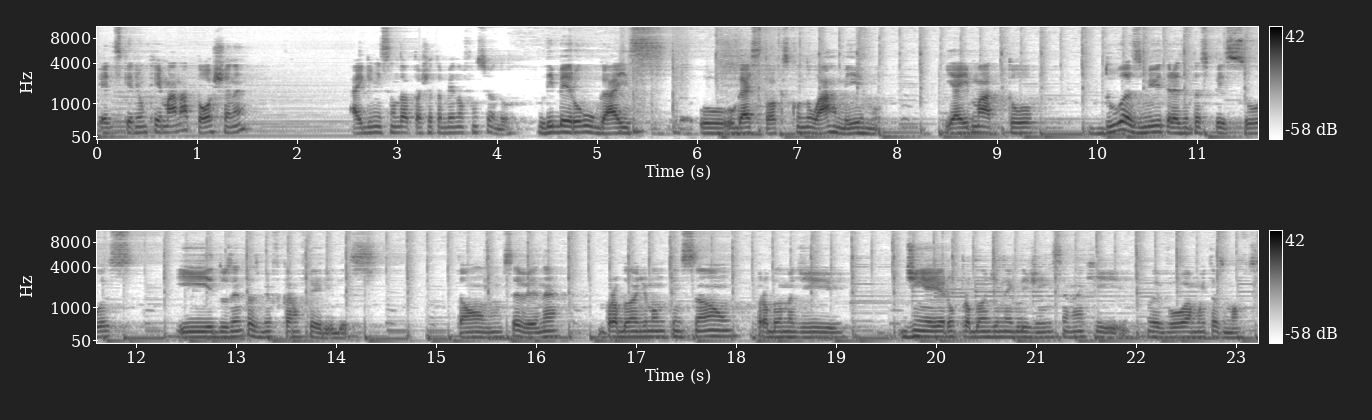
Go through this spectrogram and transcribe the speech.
eles queriam queimar na tocha, né? A ignição da tocha também não funcionou. Liberou o gás, o, o gás tóxico no ar mesmo. E aí matou 2.300 pessoas e 200 mil ficaram feridas. Então você vê, né? Um problema de manutenção, um problema de dinheiro, problema de negligência, né? Que levou a muitas mortes.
